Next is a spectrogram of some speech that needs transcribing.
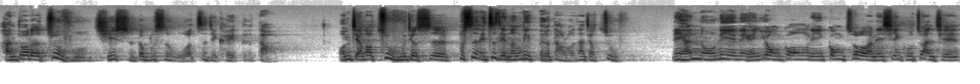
很多的祝福其实都不是我自己可以得到。我们讲到祝福，就是不是你自己能力得到了，那叫祝福。你很努力，你很用功，你工作，你辛苦赚钱，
